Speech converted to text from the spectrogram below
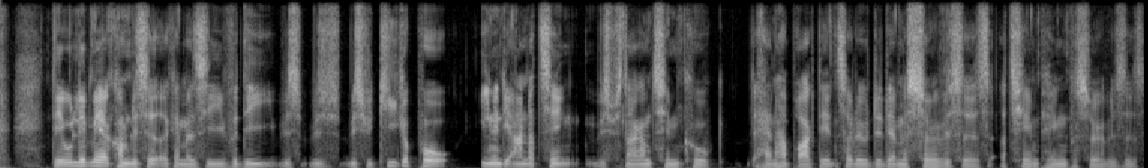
det er jo lidt mere kompliceret, kan man sige, fordi hvis, hvis, hvis vi kigger på en af de andre ting, hvis vi snakker om Tim Cook, han har bragt ind, så er det jo det der med services og tjene penge på services.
